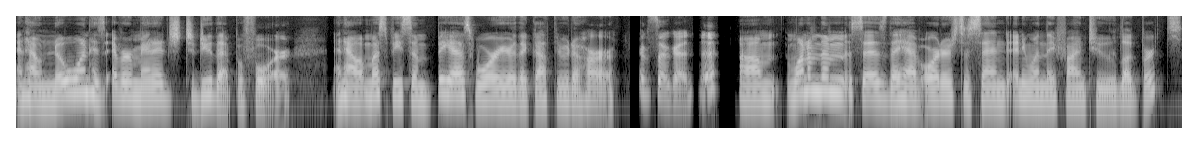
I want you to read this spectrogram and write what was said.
and how no one has ever managed to do that before, and how it must be some big ass warrior that got through to her. it's so good. Um, one of them says they have orders to send anyone they find to Lugbúrz,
